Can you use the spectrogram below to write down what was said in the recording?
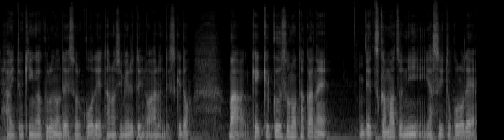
配当金が来るのでそこで楽しめるというのはあるんですけど、まあ、結局その高値でつかまずに安いところで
